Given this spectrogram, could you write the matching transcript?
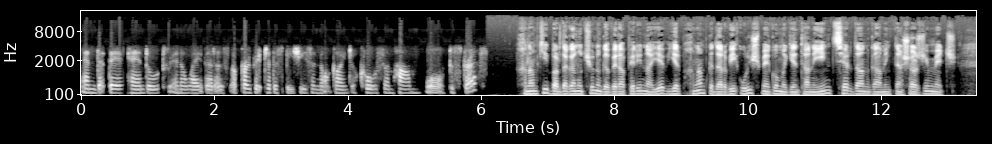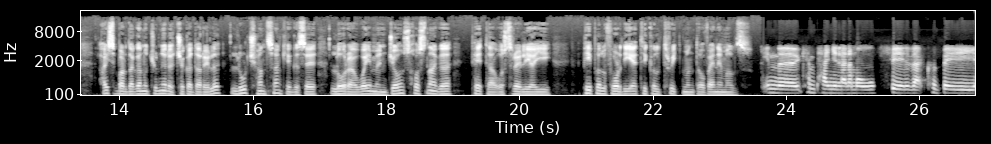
and that they're handled in a way that is appropriate to the species and not going to cause them harm or distress. Խնամքի բարդականությունը կվերապերի նաև, երբ խնամ կդարվի ուրիշ մեկու մգենթանիին ցերդան կամ ինքնաշարժի մեջ։ Այս բարդականությունները չկատարելը լուրջ հանցանք է գսե Լորա Wayman Jones խոսնագը PETA Australia-ի People for the Ethical Treatment of Animals. In the companion animal sphere, that could be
